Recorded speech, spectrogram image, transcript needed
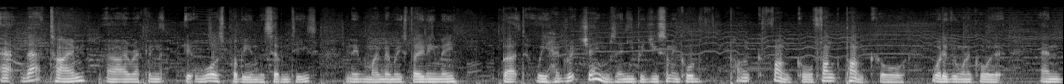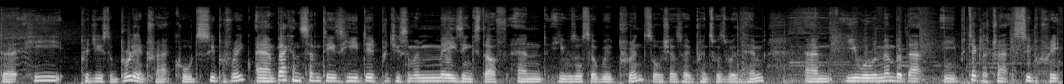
at that time, uh, I reckon it was probably in the 70s, maybe my memory's failing me, but we had Rick James, and he produced something called Punk Funk, or Funk Punk, or whatever you want to call it. And uh, he produced a brilliant track called Super Freak. And back in the 70s, he did produce some amazing stuff, and he was also with Prince, or shall I say, Prince was with him. And you will remember that the particular track, Super Freak,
